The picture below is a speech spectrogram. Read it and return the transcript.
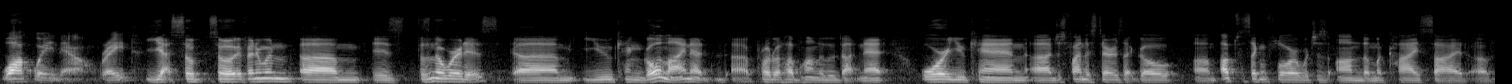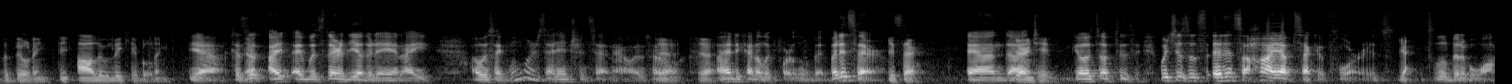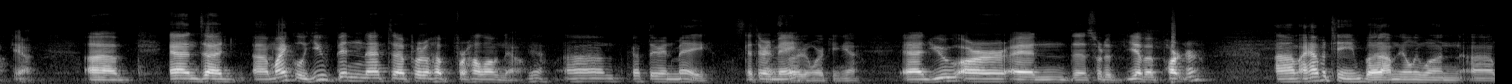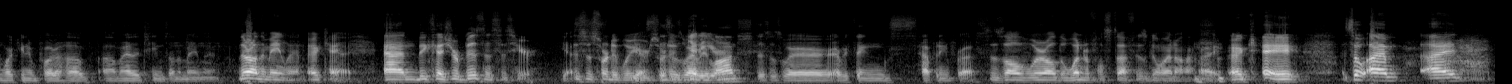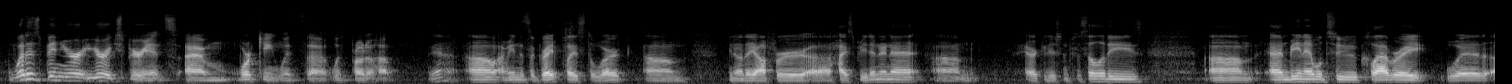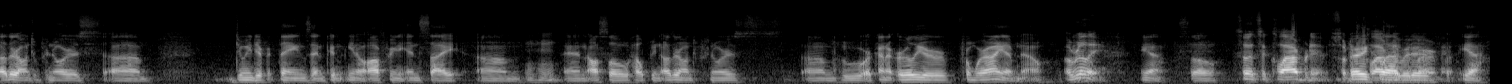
walkway now, right? Yes, so, so if anyone um, is, doesn't know where it is, um, you can go online at uh, protohubhonolulu.net or you can uh, just find the stairs that go um, up to the second floor, which is on the Makai side of the building, the Alu Like building. Yeah, because Yeah. I, I was there the other day and I, I was like, well, where's that entrance at now? And so Yeah, yeah. I had to kind of look for it a little bit, but it's there. It's there. And uh, Guaranteed. goes up to, the, which is, a, and it's a high up second floor. It's, Yeah. it's a little bit of a walk, yeah. Um, and uh, uh, Michael, you've been at uh, ProtoHub for how long now? yeah. Um, got there in May. Got there in May? Started working, yeah. And you are, and the sort of, you have a partner? Um, I have a team, but I'm the only one uh, working in ProtoHub. Uh, my other team's on the mainland. They're on the mainland, okay. Right. And because your business is here? Yes. This is sort of where yes, you're sort this of is where we your- launched. This is where everything's happening for us. This is all where all the wonderful stuff is going on. Right. Okay. So, um, I, what has been your, your experience um, working with, uh, with ProtoHub? Yeah, uh, I mean, it's a great place to work. Um, you know, they offer uh, high-speed internet, um, air-conditioned facilities, um, and being able to collaborate with other entrepreneurs um, doing different things and, you know, offering insight um, Mhm. and also helping other entrepreneurs um, who are kind of earlier from where I am now. Oh, really? Yeah, so So it's a collaborative, sort very of collaborative, collaborative. environment. Yeah.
